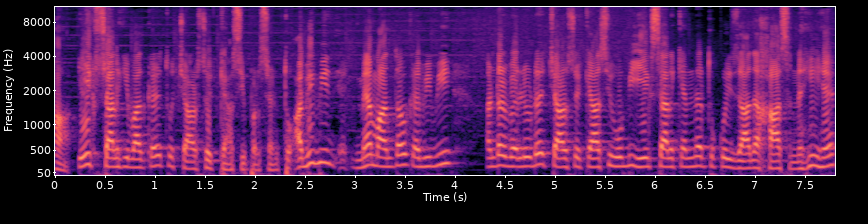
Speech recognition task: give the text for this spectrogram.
हाँ एक साल की बात करें तो चार सौ इक्यासी परसेंट। तो अभी भी मैं मानता हूँ कि अभी भी अंडर वैल्यूड है, चार सौ इक्यासी, वो भी एक साल के अंदर तो कोई ज़्यादा खास नहीं है।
